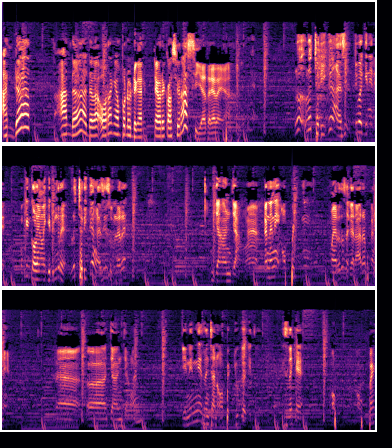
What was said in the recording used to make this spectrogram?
Anda Anda adalah orang yang penuh dengan teori konspirasi ya ternyata ya. lu lu curiga gak sih? Coba gini deh. Mungkin kalau yang lagi denger ya, lu curiga gak sih sebenarnya? Jangan-jangan kan ini OPEC nih mayoritas negara Arab kan ya. Nah, eh, jangan-jangan ini nih rencana OPEC juga gitu. Istilahnya kayak OPEC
